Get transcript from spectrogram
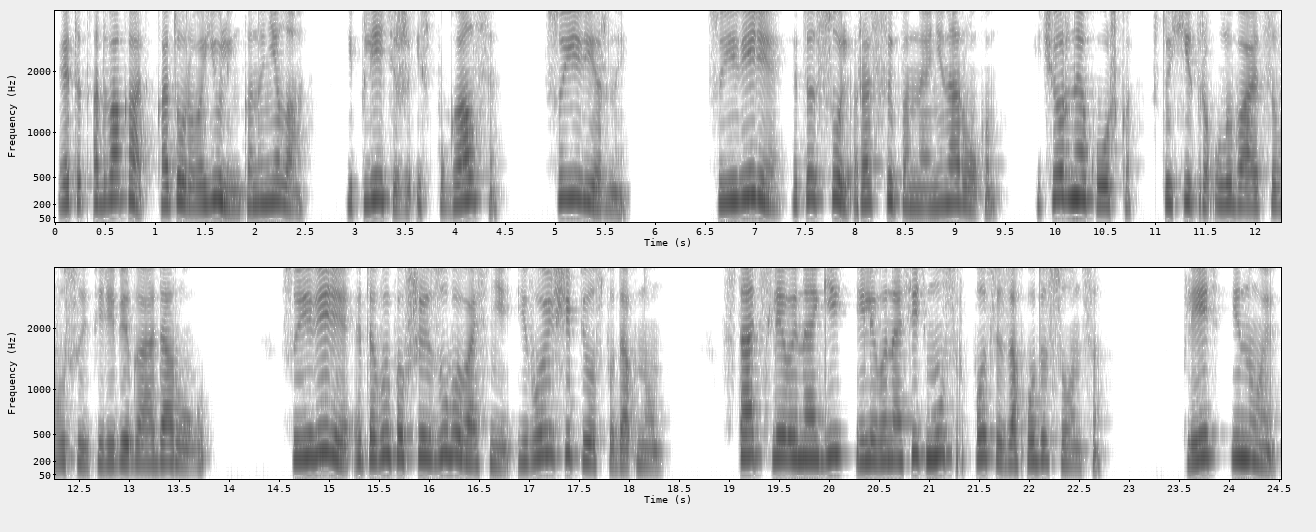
Этот адвокат, которого Юленька наняла, и плети же испугался, суеверный. Суеверие – это соль, рассыпанная ненароком, и черная кошка, что хитро улыбается в усы, перебегая дорогу. Суеверие – это выпавшие зубы во сне и воющий пес под окном. Встать с левой ноги или выносить мусор после захода солнца. Плеть иное.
